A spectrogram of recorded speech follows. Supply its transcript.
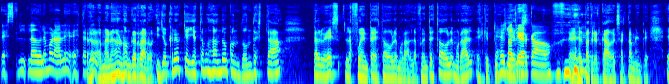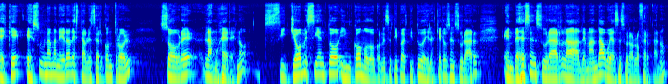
es, la doble moral es, es terrible. Al menos es un hombre raro. Y yo creo que ahí estamos dando con dónde está tal vez la fuente de esta doble moral. La fuente de esta doble moral es que tú Es el patriarcado. Es el patriarcado, exactamente. Es que es una manera de establecer control sobre las mujeres, ¿no? Si yo me siento incómodo con ese tipo de actitudes y las quiero censurar, en vez de censurar la demanda, voy a censurar la oferta, ¿no?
